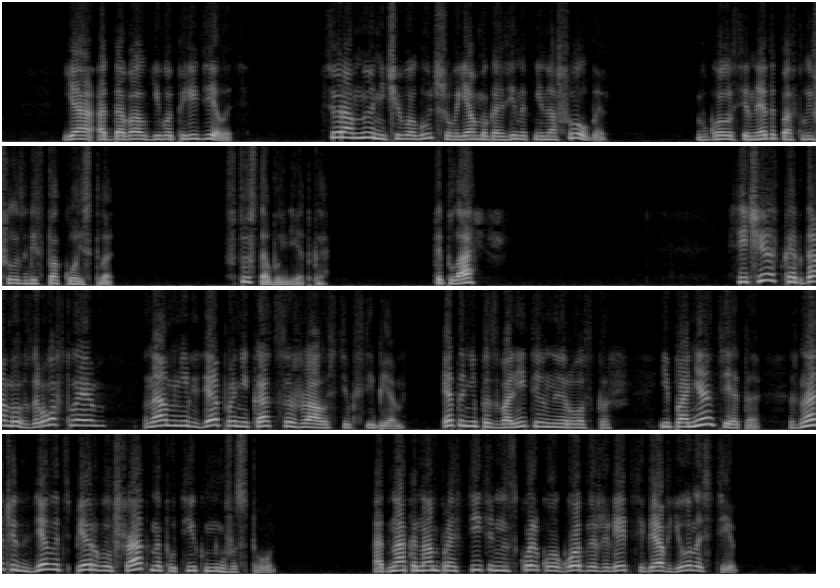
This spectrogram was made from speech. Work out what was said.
Я отдавал его переделать. Все равно ничего лучшего я в магазинах не нашел бы. В голосе Неда послышалось беспокойство. «Что с тобой, детка? Ты плачешь?» «Сейчас, когда мы взрослые, нам нельзя проникаться жалостью к себе». Это непозволительная роскошь, и понять это значит сделать первый шаг на пути к мужеству. Однако нам простительно сколько угодно жалеть себя в юности,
